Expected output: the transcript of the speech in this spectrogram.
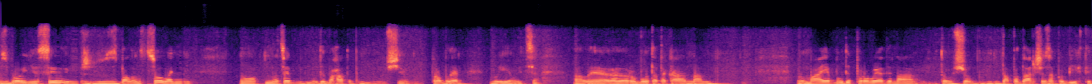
збройні сили збалансовані. Ну, На це буде багато ще проблем виявиться. Але е, робота така нам має бути проведена, то щоб на подальше запобігти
